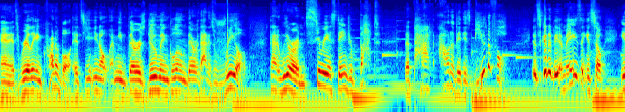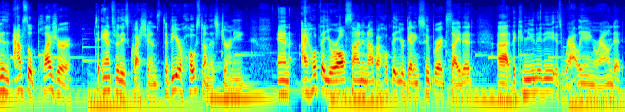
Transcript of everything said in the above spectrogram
And it's really incredible. It's, you know, I mean, there is doom and gloom. There, that is real. That we are in serious danger, but the path out of it is beautiful it's going to be amazing. And so it is an absolute pleasure to answer these questions, to be your host on this journey. And I hope that you're all signing up. I hope that you're getting super excited. Uh, the community is rallying around it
